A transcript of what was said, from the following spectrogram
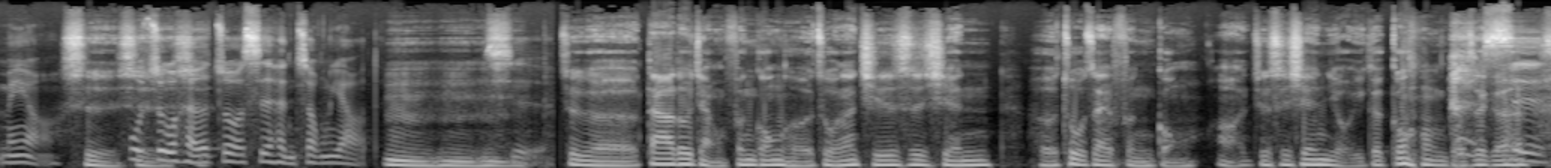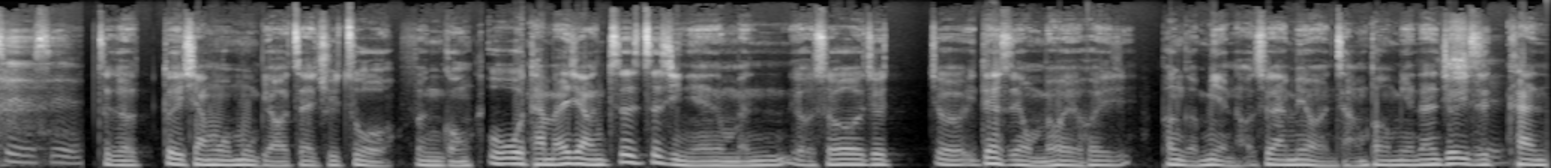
没有，是互助合作是很重要的，嗯嗯，是。这个大家都讲分工合作，那其实是先。合作再分工啊，就是先有一个共同的这个是是是 这个对象或目标，再去做分工。我我坦白讲，这这几年我们有时候就就一段时间我们会会碰个面哦，虽然没有很常碰面，但是就一直看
